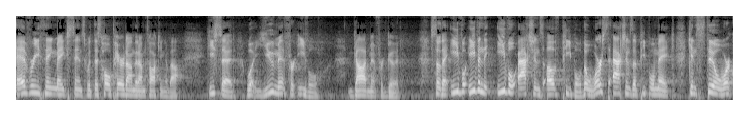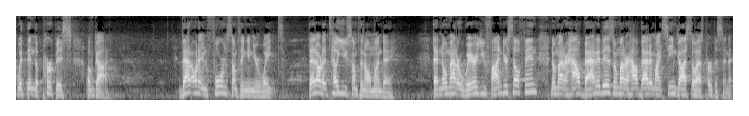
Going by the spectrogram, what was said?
everything make sense with this whole paradigm that I'm talking about. He said, What you meant for evil, God meant for good so that evil, even the evil actions of people, the worst actions of people make, can still work within the purpose of God. That ought to inform something in your wait. That ought to tell you something on Monday. That no matter where you find yourself in, no matter how bad it is, no matter how bad it might seem, God still has purpose in it.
